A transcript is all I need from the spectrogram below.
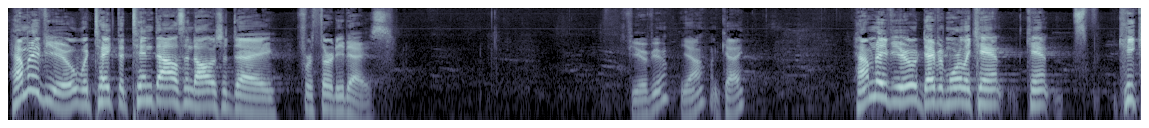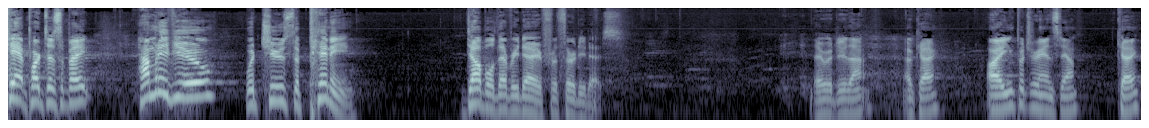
how many of you would take the $10,000 a day for 30 days? A few of you? Yeah, okay. How many of you, David Morley can't, can't, he can't participate? How many of you would choose the penny doubled every day for 30 days? They would do that? Okay. All right, you can put your hands down. Okay.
